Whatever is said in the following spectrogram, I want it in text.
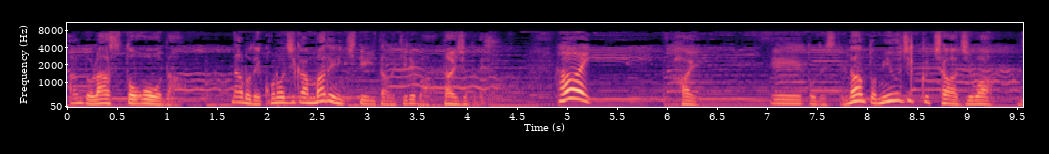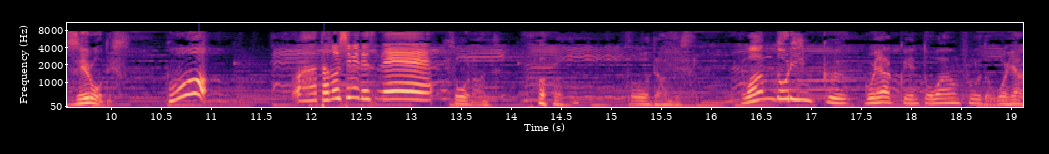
アンドラストオーダー。なので、この時間までに来ていただければ大丈夫です。はい。はい。えーとですね、なんとミュージックチャージはゼロです。おー。わー、楽しみですね。そうなんです。そうなんです。ワンドリンク500円とワンフード500円。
